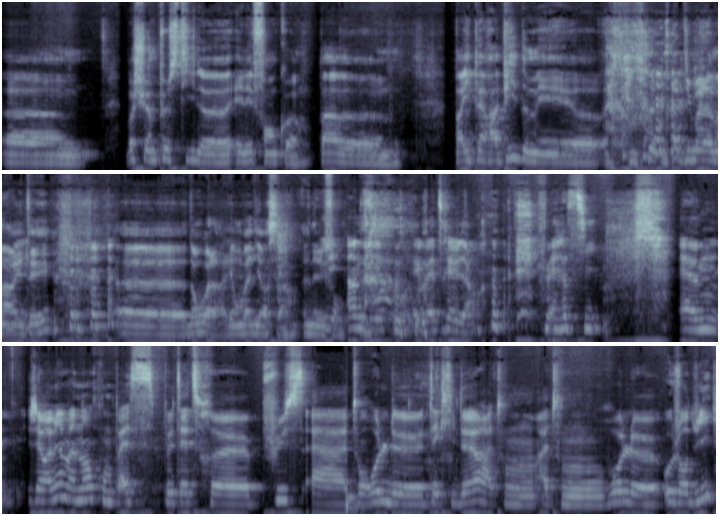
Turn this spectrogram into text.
moi, je suis un peu style éléphant, quoi. Pas pas hyper rapide, mais on a du mal à m'arrêter. Donc voilà, et on va dire ça, un éléphant. Un éléphant, et eh ben, très bien. Merci. Euh, j'aimerais bien maintenant qu'on passe peut-être plus à ton rôle de tech leader, à ton, à ton rôle aujourd'hui.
